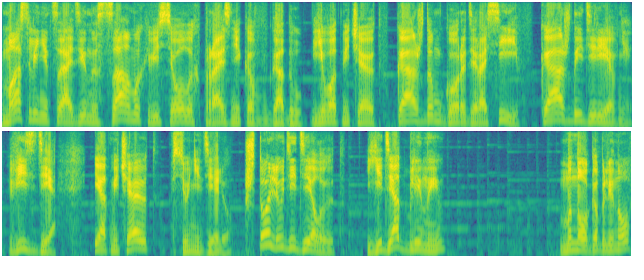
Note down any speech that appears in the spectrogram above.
Масленица — один из самых веселых праздников в году. Его отмечают в каждом городе России, в каждой деревне, везде. И отмечают всю неделю. Что люди делают? Едят блины, много блинов,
